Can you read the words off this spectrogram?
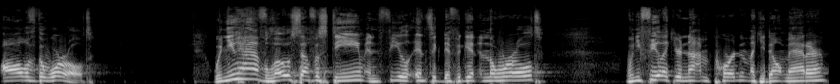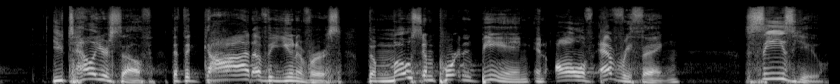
all of the world. When you have low self esteem and feel insignificant in the world, when you feel like you're not important, like you don't matter, you tell yourself that the God of the universe, the most important being in all of everything, sees you,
